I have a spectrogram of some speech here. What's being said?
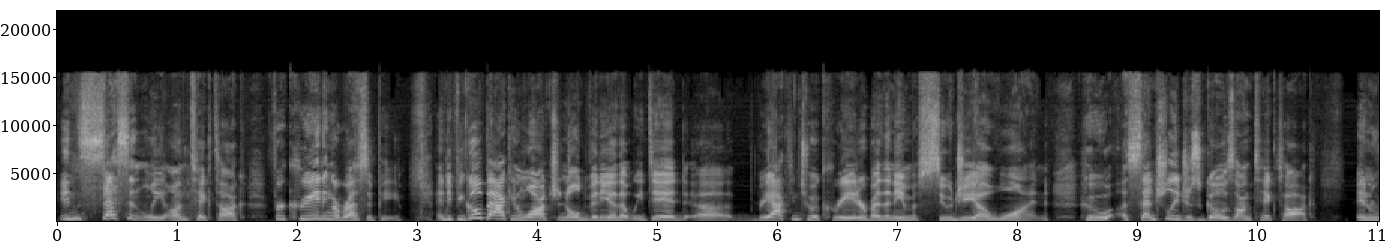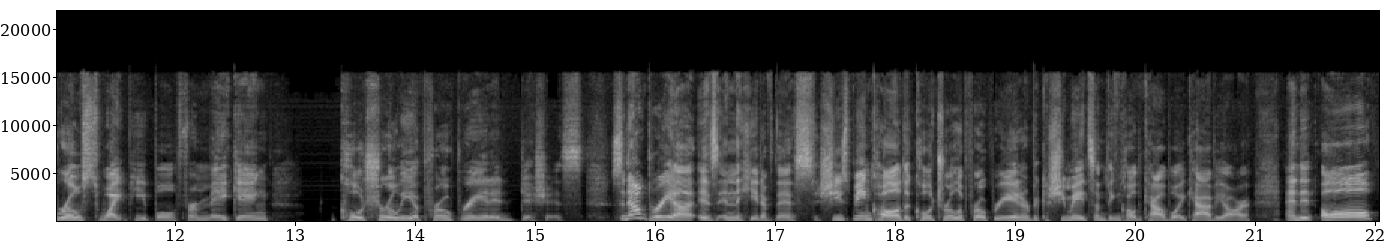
incessantly on TikTok for creating a recipe. And if you go back and watch an old video that we did uh, reacting to a creator by the name of Sujia1, who essentially just goes on TikTok and roasts white people for making culturally appropriated dishes. So now Bria is in the heat of this. She's being called a cultural appropriator because she made something called cowboy caviar. And it all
